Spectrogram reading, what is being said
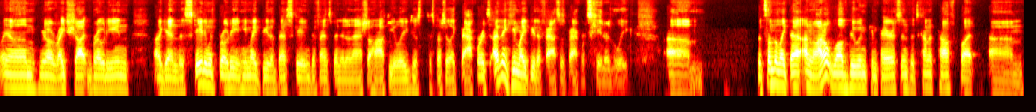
um, you know, right shot Brodin. Again, the skating with Brodin, he might be the best skating defenseman in the National Hockey League, just especially like backwards. I think he might be the fastest backwards skater in the league. Um, but something like that, I don't know. I don't love doing comparisons. It's kind of tough, but um,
